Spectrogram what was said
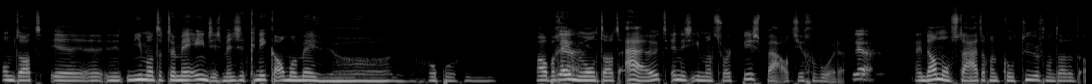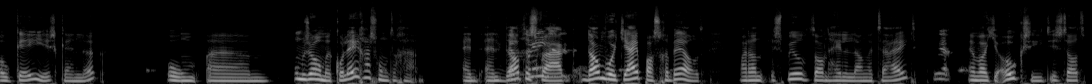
omdat eh, eh, niemand het ermee eens is. Mensen knikken allemaal mee. Ja, grappig. Maar op een gegeven moment mondt dat uit en is iemand een soort pispaaltje geworden. Ja. En dan ontstaat er een cultuur van dat het oké is, kennelijk, om, ehm, om zo met collega's om te gaan. En, en dat is vaak, dan word jij pas gebeld. Maar dan speelt het dan een hele lange tijd. Ja. En wat je ook ziet, is dat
